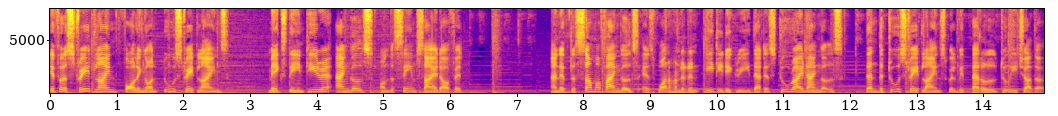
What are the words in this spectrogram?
if a straight line falling on two straight lines makes the interior angles on the same side of it and if the sum of angles is 180 degree that is two right angles then the two straight lines will be parallel to each other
